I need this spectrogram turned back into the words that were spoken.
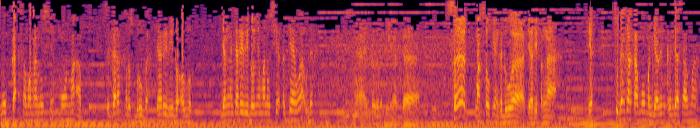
muka sama manusia, mohon maaf. Sekarang harus berubah, cari ridho Allah. Jangan cari ridhonya manusia, kecewa udah. Nah itu, diingatkan. Set, masuk yang kedua, jari tengah. Ya, sudahkah kamu menjalin kerjasama?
